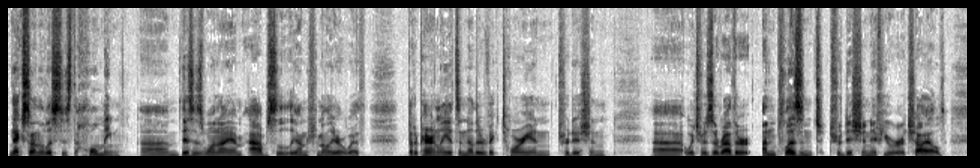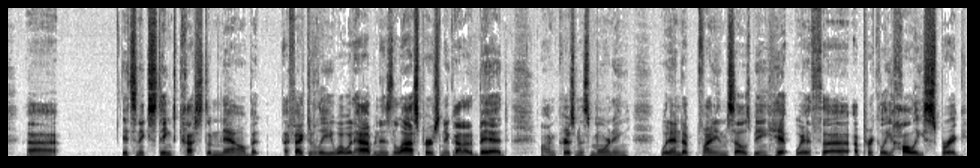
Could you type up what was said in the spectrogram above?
Next on the list is the holming. Um, this is one I am absolutely unfamiliar with, but apparently it's another Victorian tradition uh, which was a rather unpleasant tradition if you were a child. Uh, it's an extinct custom now, but effectively, what would happen is the last person who got out of bed on Christmas morning would end up finding themselves being hit with uh, a prickly holly sprig,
